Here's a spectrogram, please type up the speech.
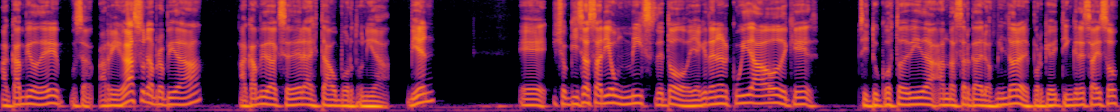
a cambio de, o sea, arriesgás una propiedad a cambio de acceder a esta oportunidad. Bien, eh, yo quizás haría un mix de todo y hay que tener cuidado de que si tu costo de vida anda cerca de los mil dólares, porque hoy te ingresa eso,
